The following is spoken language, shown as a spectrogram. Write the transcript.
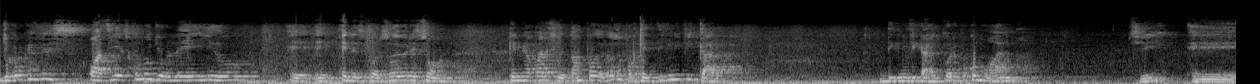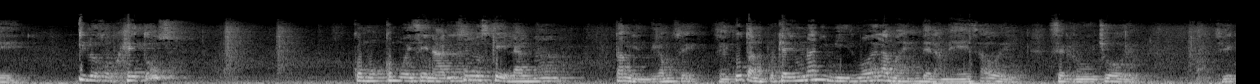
yo creo que es, o así es como yo he leído eh, el, el esfuerzo de Bresson, que me ha parecido tan poderoso, porque es dignificar, dignificar el cuerpo como alma. ¿sí? Eh, y los objetos como, como escenarios en los que el alma también, digamos, se, se ejecuta, ¿no? porque hay un animismo de la, de la mesa o del serrucho. ¿sí?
